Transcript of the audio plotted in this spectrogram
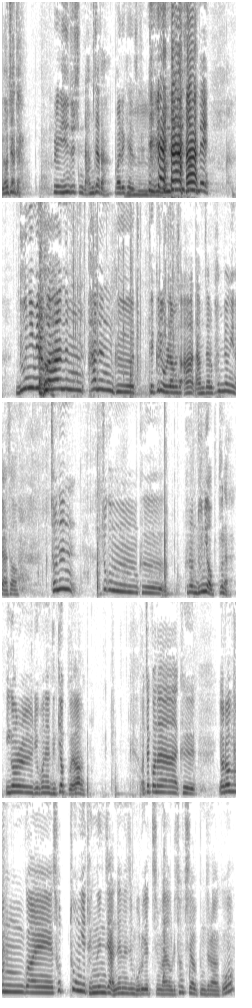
여자다. 그리고 이은주 씨는 남자다. 막 이렇게 우리 논쟁을 했었는데 누님이라고 하는 하는 그 댓글이 올라오면서 아 남자로 판명이 나서 저는 조금 그 그런 눈이 없구나 이거를 이번에 느꼈고요. 어쨌거나 그 여러분과의 소통이 됐는지 안 됐는지 모르겠지만 우리 청취자분들하고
